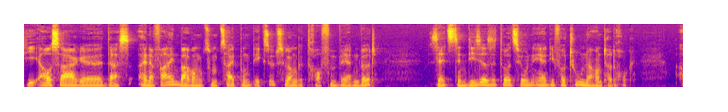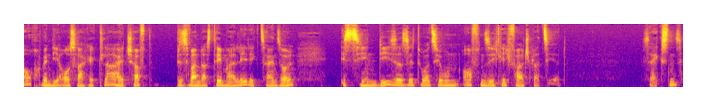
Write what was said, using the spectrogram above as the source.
Die Aussage, dass eine Vereinbarung zum Zeitpunkt XY getroffen werden wird, setzt in dieser Situation eher die Fortuna unter Druck. Auch wenn die Aussage Klarheit schafft, bis wann das Thema erledigt sein soll, ist sie in dieser Situation offensichtlich falsch platziert. Sechstens,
